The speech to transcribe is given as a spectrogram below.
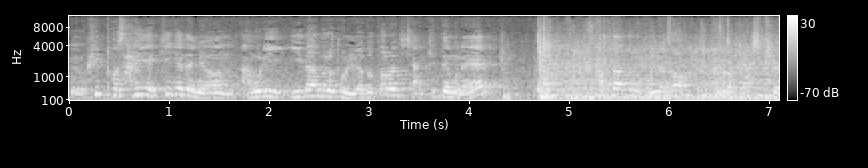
그 휘퍼 사이에 끼게 되면 아무리 2단으로 돌려도 떨어지지 않기 때문에 3단으로 돌려서 부드럽게 하십시오.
